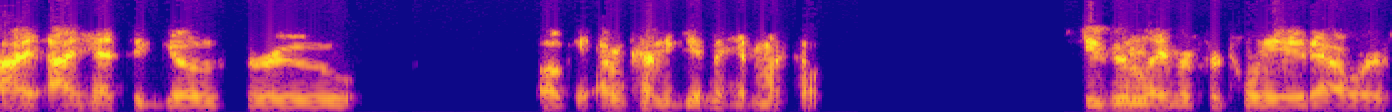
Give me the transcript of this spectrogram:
I, I had to go through, okay, I'm kind of getting ahead of myself. She's in labor for 28 hours.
